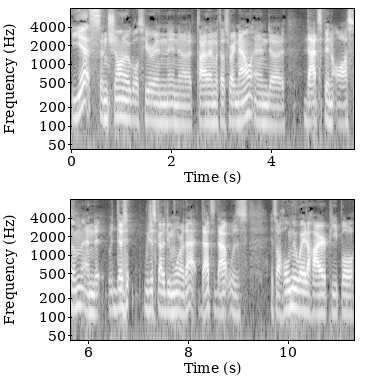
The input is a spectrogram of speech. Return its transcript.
Yes, and Sean Ogle's here in in uh, Thailand with us right now, and uh, that's been awesome. And we just got to do more of that. That's that was it's a whole new way to hire people.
